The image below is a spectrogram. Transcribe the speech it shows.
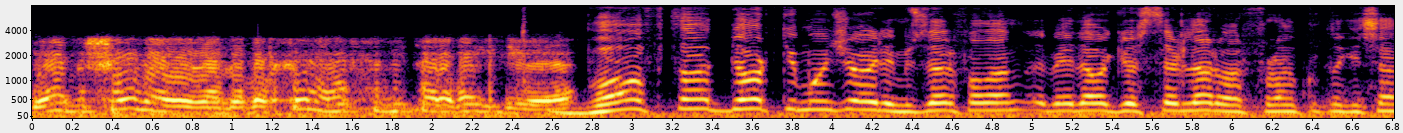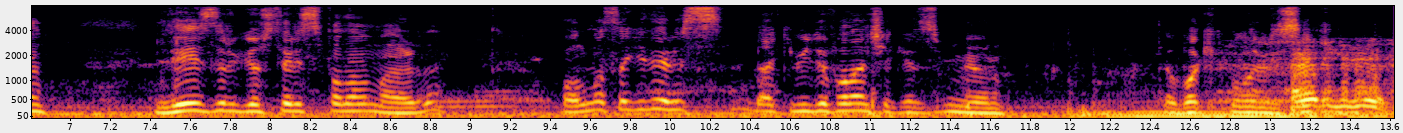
Ya bir şey var herhalde. Baksana hepsi bir tarafa gidiyor ya. Bu hafta 4 gün boyunca öyle müzeler falan bedava gösteriler var. Frankfurt'ta geçen laser gösterisi falan vardı. Olmasa gideriz. Belki video falan çekeriz bilmiyorum. Tabii vakit bulabilirsek. Hadi gidiyoruz.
